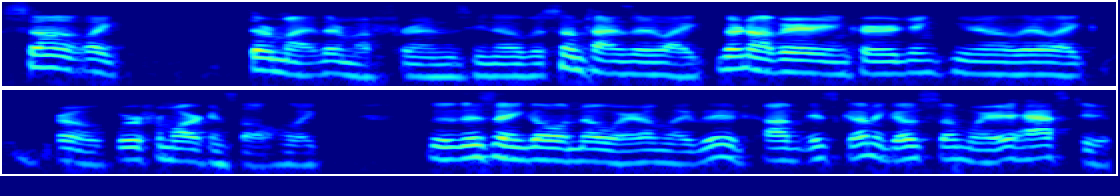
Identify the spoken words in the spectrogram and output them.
some like they're my they're my friends you know but sometimes they're like they're not very encouraging you know they're like bro we're from arkansas like this ain't going nowhere. I'm like dude um, it's gonna go somewhere it has to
